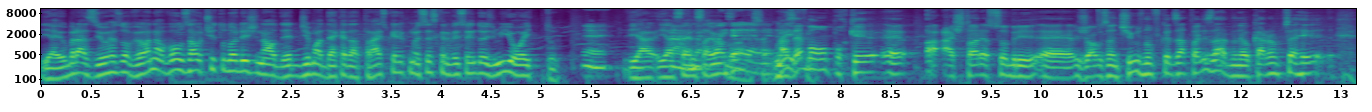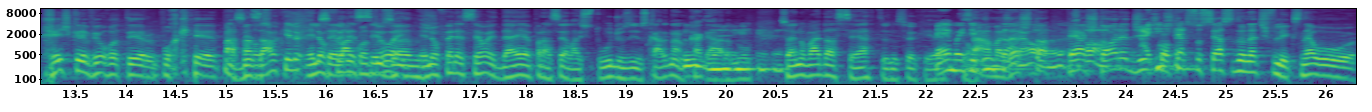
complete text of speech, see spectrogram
E aí o Brasil resolveu, ah, não, vou usar o título original dele de uma década atrás, porque ele começou a escrever isso em 2008. É. E a, e a Ah, série mas- saiu mas agora. é- sabe? Mas é. Bom, porque é, a, a história sobre é, jogos antigos não fica desatualizada, né? O cara não precisa re- reescrever o roteiro, porque Não, passaram bizarro que ele, ele ofereceu, quantos a, anos. ele ofereceu a ideia pra, sei lá, estúdios e os caras, não, cagaram. não- é. isso aí não vai dar certo, não sei o quê. É, mas Ah, mas é a, cara, histó- ó, é a história de qualquer tem- sucesso do Netflix, né? O,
